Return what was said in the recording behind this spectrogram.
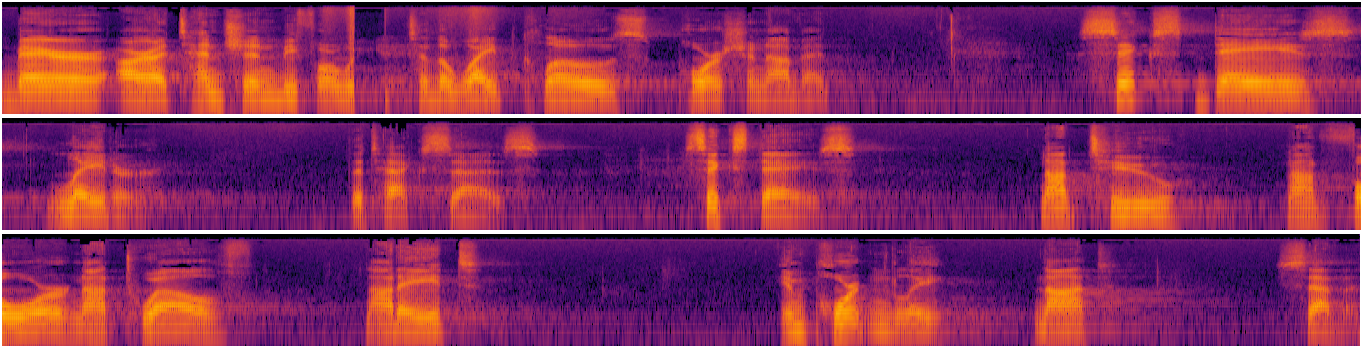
bear our attention before we get to the white clothes portion of it. Six days later, the text says. Six days. Not two, not four, not twelve, not eight. Importantly, not seven.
